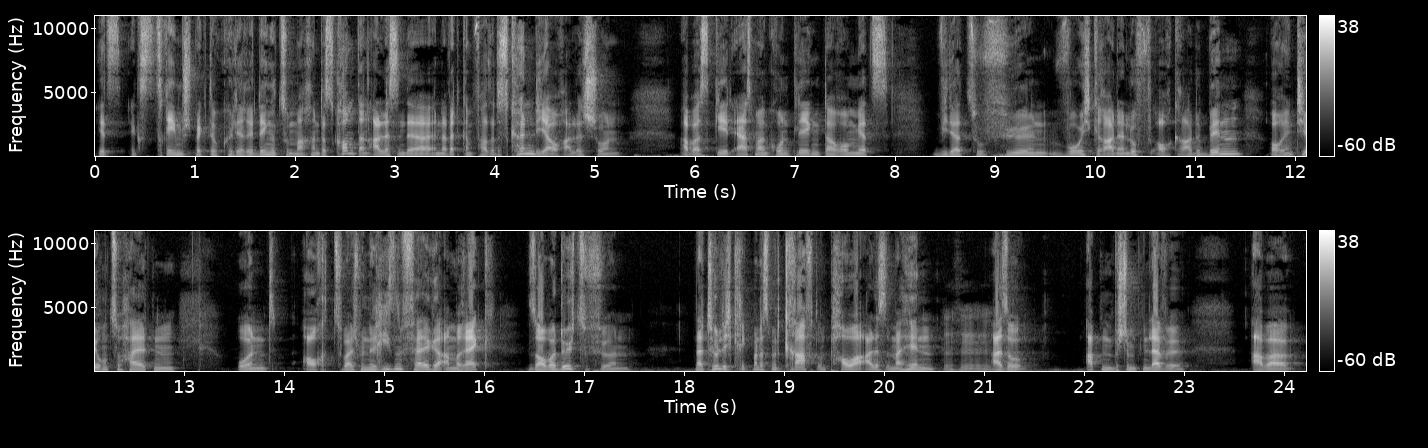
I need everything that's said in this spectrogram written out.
jetzt extrem spektakuläre Dinge zu machen. Das kommt dann alles in der, in der Wettkampfphase. Das können die ja auch alles schon. Aber es geht erstmal grundlegend darum, jetzt wieder zu fühlen, wo ich gerade in der Luft auch gerade bin, Orientierung zu halten und auch zum Beispiel eine Riesenfelge am Reck sauber durchzuführen. Natürlich kriegt man das mit Kraft und Power alles immer hin. Mhm. Also ab einem bestimmten Level. Aber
